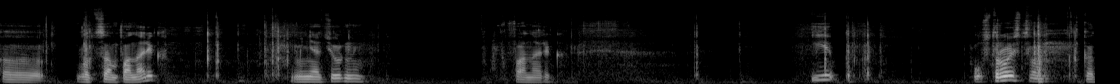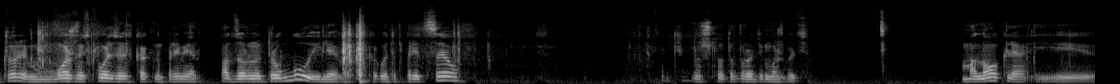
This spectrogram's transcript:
Э, вот сам фонарик. Миниатюрный фонарик и устройство, которое можно использовать как, например, подзорную трубу или какой-то прицел. Ну, что-то вроде, может быть, монокля и,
